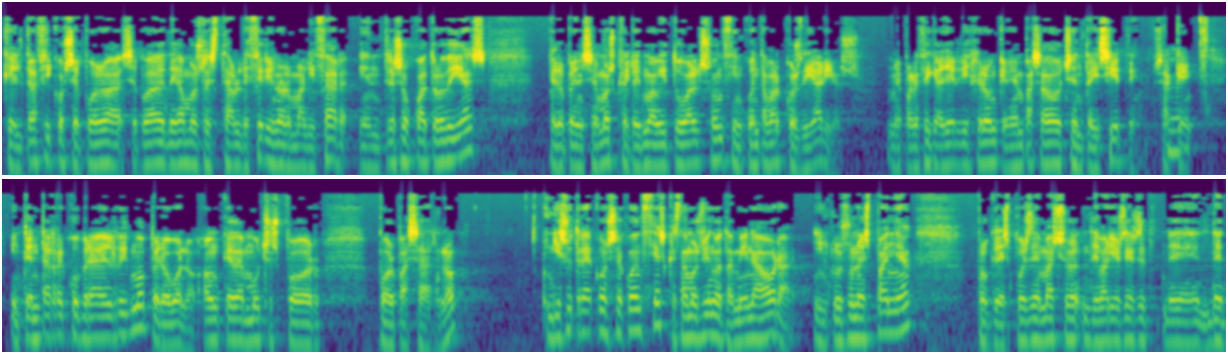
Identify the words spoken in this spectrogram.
que el tráfico se pueda, se pueda, digamos, restablecer y normalizar en tres o cuatro días, pero pensemos que el ritmo habitual son 50 barcos diarios. Me parece que ayer dijeron que habían pasado 87. O sea que mm. intenta recuperar el ritmo, pero bueno, aún quedan muchos por, por pasar, ¿no? Y eso trae consecuencias que estamos viendo también ahora, incluso en España, porque después de, de varios días de,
